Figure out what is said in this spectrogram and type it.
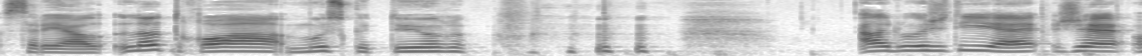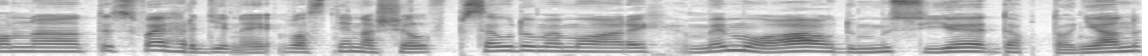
seriál Le Trois Mousquetaires. Ale důležitý je, že on eh, ty svoje hrdiny vlastně našel v pseudomemoárech Memoir de Monsieur d'Artagnan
